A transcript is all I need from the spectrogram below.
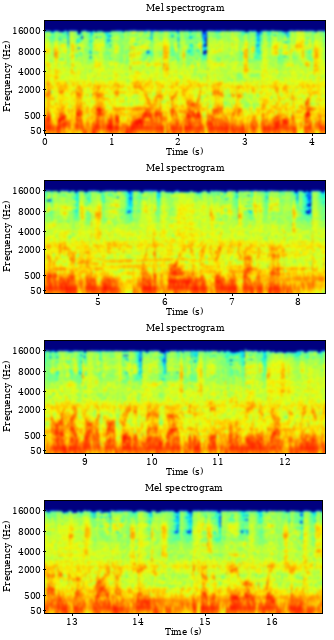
The J-Tech patented DLS hydraulic man basket will give you the flexibility your crews need when deploying and retrieving traffic patterns. Our hydraulic operated man basket is capable of being adjusted when your pattern truck's ride height changes because of payload weight changes.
